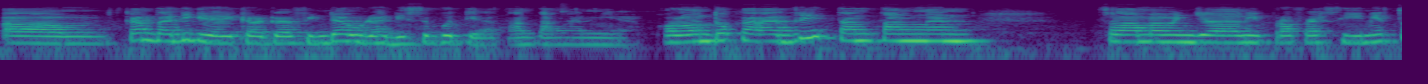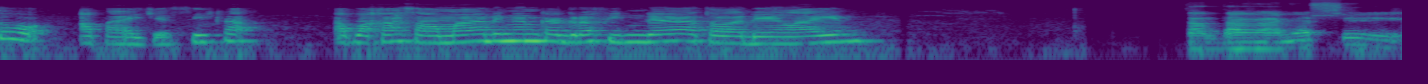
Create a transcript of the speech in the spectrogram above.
um, kan tadi dari Kak Grafinda udah disebut ya tantangannya. Kalau untuk Kak Adri, tantangan selama menjalani profesi ini tuh apa aja sih Kak? Apakah sama dengan Kak Grafinda atau ada yang lain? tantangannya sih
